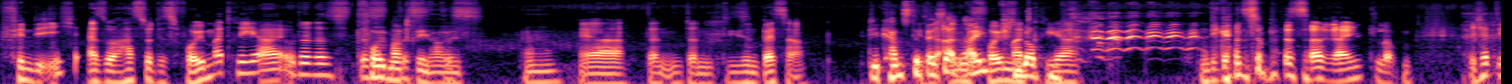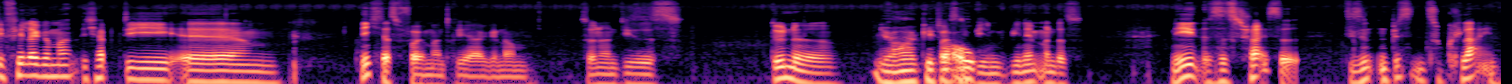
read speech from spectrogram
finde ich, also hast du das Vollmaterial oder das, das Vollmaterial. Das, Ja. das, ja, dann, dann, die sind besser. Die kannst du Diese besser reinkloppen. Alu-Vollmaterial. Die kannst du besser reinkloppen. Ich habe die Fehler gemacht, ich habe die, ähm, nicht das Vollmaterial genommen, sondern dieses dünne, Ja, geht auch. nicht, wie, wie nennt man das? Nee, das ist scheiße. Die sind ein bisschen zu klein.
